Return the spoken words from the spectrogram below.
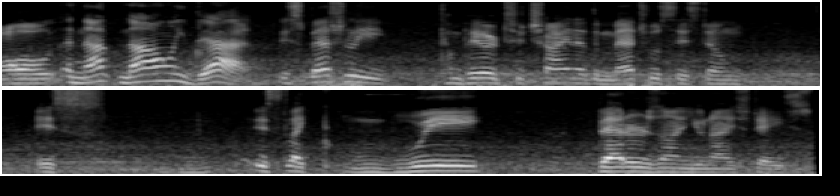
all and not not only that especially compared to China the metro system is is like way better than United States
